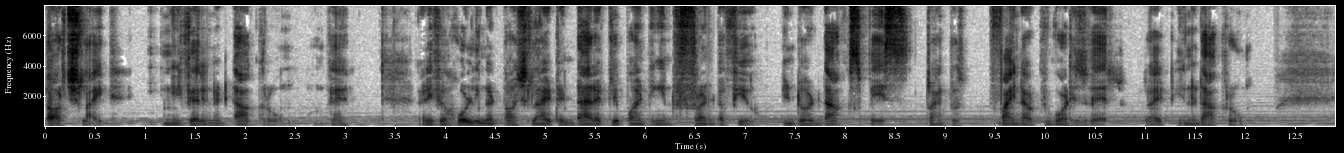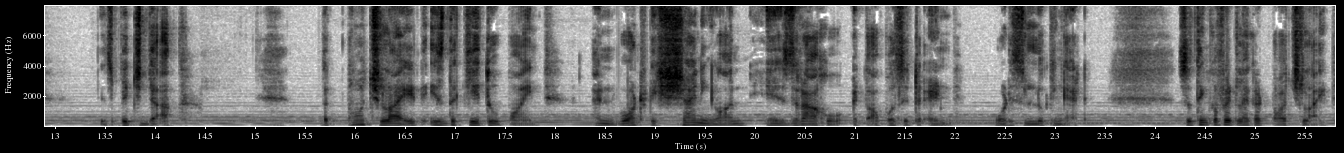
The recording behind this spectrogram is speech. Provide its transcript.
torchlight if you're in a dark room, okay? And if you're holding a torchlight and directly pointing in front of you into a dark space, trying to find out what is where, right? In a dark room. It's pitch dark. The torchlight is the Ketu point, and what it is shining on is Rahu at the opposite end, what is looking at. So think of it like a torchlight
